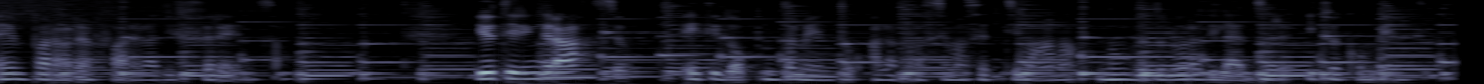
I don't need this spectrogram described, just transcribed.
è imparare a fare la differenza. Io ti ringrazio e ti do appuntamento alla prossima settimana. Non vedo l'ora di leggere i tuoi commenti.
